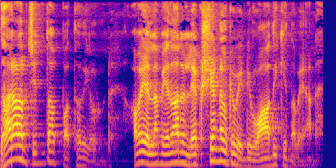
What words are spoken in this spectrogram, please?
ധാരാളം ചിന്താ പദ്ധതികളുണ്ട്. അവയെല്ലാം ഏതാനും ലക്ഷ്യങ്ങൾക്ക് വേണ്ടി വാദിക്കുന്നവയാണ്.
